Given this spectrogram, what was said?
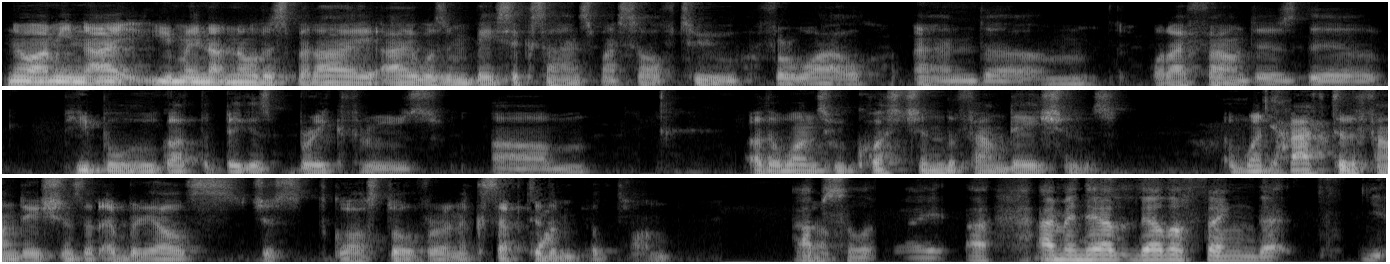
No, I mean, I you may not know this, but I I was in basic science myself too for a while, and um, what I found is the people who got the biggest breakthroughs um, are the ones who questioned the foundations and went yeah. back to the foundations that everybody else just glossed over and accepted yeah. and built on. Absolutely. Uh, I mean, the, the other thing that you,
